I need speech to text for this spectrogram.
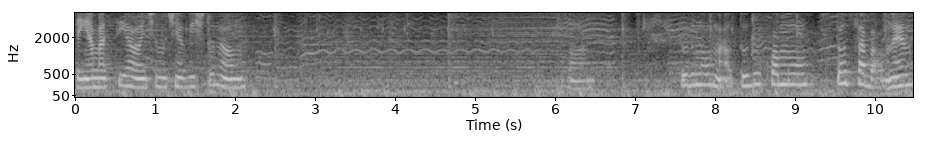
Tem amaciante, não tinha visto não. Tudo normal, tudo como todo sabão, né?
